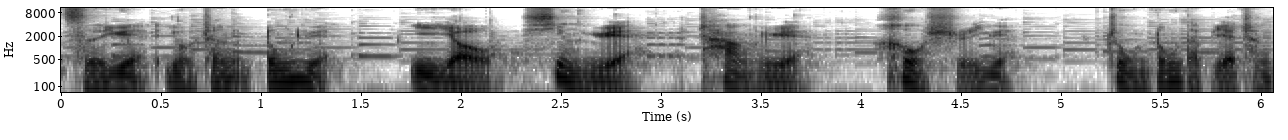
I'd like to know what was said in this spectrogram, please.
此月又称冬月，亦有杏月、畅月、后十月、仲冬的别称。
